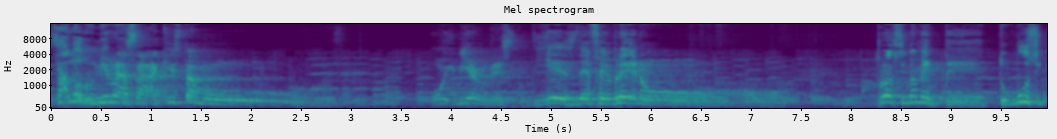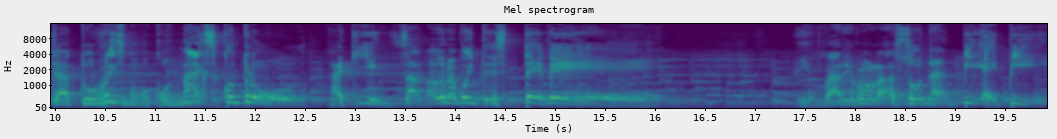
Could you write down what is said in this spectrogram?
Saludos mi raza, aquí estamos. Hoy viernes 10 de febrero. Próximamente, tu música, tu ritmo con Max Control. Aquí en Salvador Aboites TV. Y Radio Rola Zona VIP.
